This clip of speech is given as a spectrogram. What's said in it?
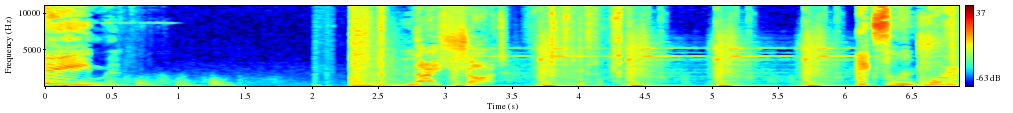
team! Nice shot! Excellent work.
